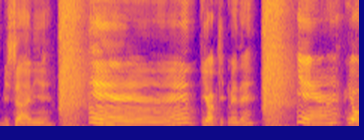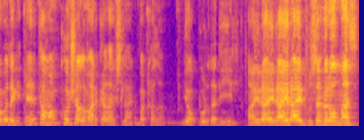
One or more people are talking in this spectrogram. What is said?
Bir saniye. Yok gitmedi. Yok bu da gitmedi. Tamam koşalım arkadaşlar. Bakalım. Yok burada değil. Hayır hayır hayır hayır. Bu sefer olmaz.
